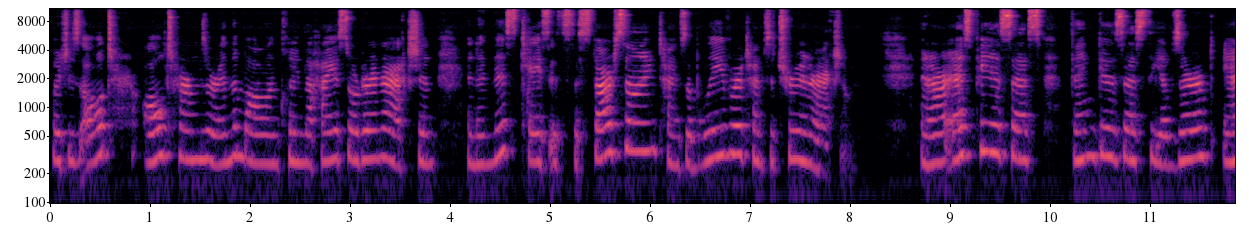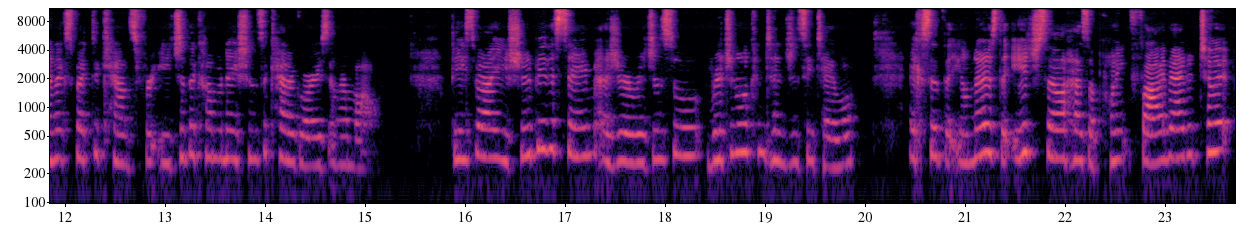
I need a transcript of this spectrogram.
which is all, ter all terms are in the model, including the highest order interaction, and in this case, it's the star sign times the believer times the true interaction. And our SPSS then gives us the observed and expected counts for each of the combinations of categories in our model. These values should be the same as your original, original contingency table, except that you'll notice that each cell has a 0.5 added to it.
